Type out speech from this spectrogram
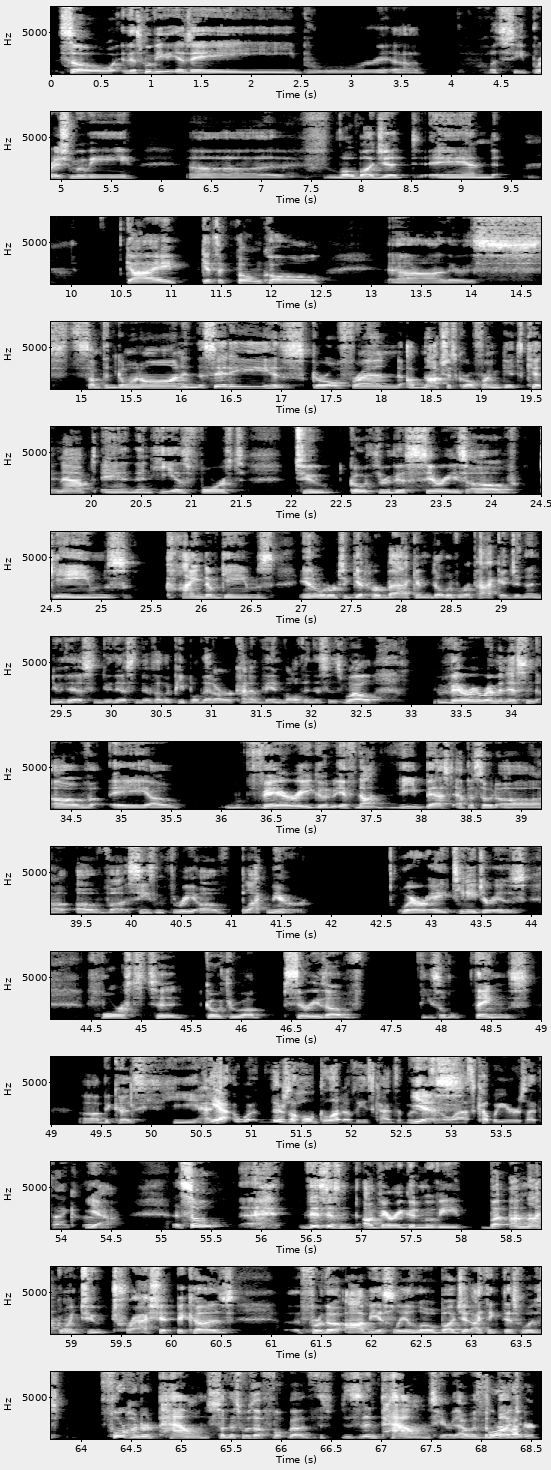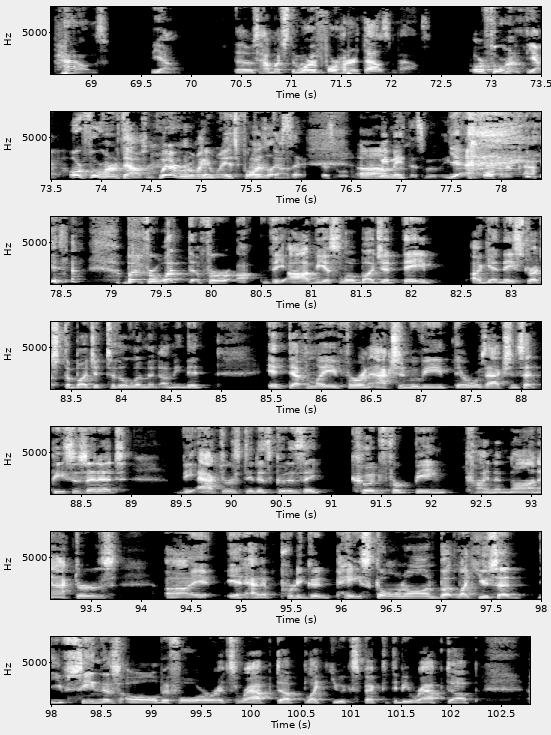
so this movie is a uh, let's see, British movie, uh, low budget, and guy gets a phone call. Uh, there's something going on in the city. His girlfriend, obnoxious girlfriend, gets kidnapped, and then he is forced to go through this series of games, kind of games, in order to get her back and deliver a package, and then do this and do this. And there's other people that are kind of involved in this as well. Very reminiscent of a uh, very good, if not the best episode uh, of uh, season three of Black Mirror, where a teenager is forced to go through a series of these little things uh, because he had Yeah. There's a whole glut of these kinds of movies Yes. in the last couple years. I think. Yeah. So uh, this isn't a very good movie, but I'm not going to trash it because for the obviously low budget, I think this was 400 pounds. So this was a uh, this, this is in pounds here. That was the Four budget. hundred pounds Yeah. That was how much the movie. or four hundred thousand pounds. Or 400 yeah, or 400,000. Whatever one you want. It's I like, 400,000. say, we Um, made this movie. Yeah. four hundred pounds. but for what for uh, the obvious low budget, they again they stretched the budget to the limit. I mean, it it definitely for an action movie there was action set pieces in it. The actors did as good as they could for being kind of non actors. Uh, it, it had a pretty good pace going on, but like you said, you've seen this all before. It's wrapped up like you expect it to be wrapped up.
